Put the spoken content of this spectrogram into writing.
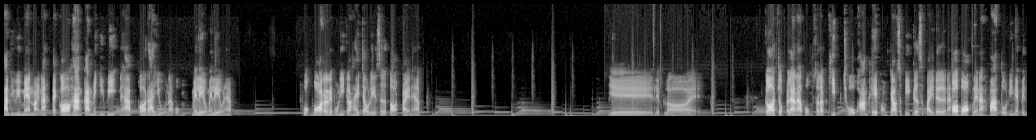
ทันทีวีแมนหน่อยนะ แต่ก็ห่างกันไม่กี่วินะครับ ก็ได้อยู่นะผมไม่เร็วไม่เร็วนะครับ พวกบอสอะไรพวกนี้ก็ให้เจ้าเลเซอร์ตอดไปนะครับ เย่เรียบร้อย ก็จบไปแล้วนะผมสำหรับคลิปโชว์ความเทพของเจ้าสปีกเกอร์สไปเดอร์นะ ก็บอกเลยนะว่าตัวนี้เนี่ยเป็น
